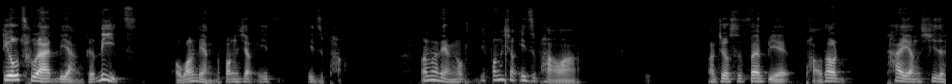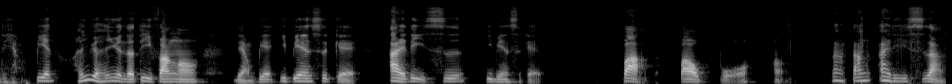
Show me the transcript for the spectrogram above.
丢出来两个粒子，我往两个方向一直一直跑，往那两个方向一直跑啊，那就是分别跑到太阳系的两边，很远很远的地方哦。两边一边是给爱丽丝，一边是给 Bob 鲍勃。哦，那当爱丽丝啊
